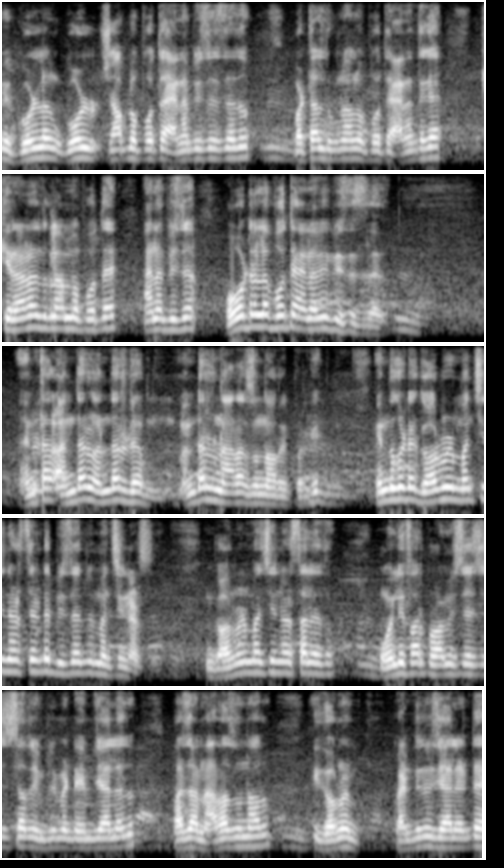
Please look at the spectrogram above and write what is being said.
మీకు గోల్డ్ గోల్డ్ షాప్లో పోతే ఆయన బిజినెస్ లేదు బట్టల దుకాణంలో పోతే ఆయన అంతగా కిరాణా దుకాణంలో పోతే ఆయన బిజినెస్ హోటల్లో పోతే ఆయనవి బిజినెస్ లేదు. ఎంత అందరూ అందరూ అందరూ నారాజు ఉన్నారు ఇప్పటికి. ఎందుకంటే గవర్నమెంట్ మంచి నడుస్తుంటే బిజినెస్ మంచి నడుస్తుంది. గవర్నమెంట్ మంచి నడచలేదు ఓన్లీ ఫర్ ప్రామిస్ చేసేసారు ఇంప్లిమెంట్ ఏం చేయలేదు. ప్రజా నారాజు ఉన్నారు. ఈ గవర్నమెంట్ కంటిన్యూ చేయాలంటే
